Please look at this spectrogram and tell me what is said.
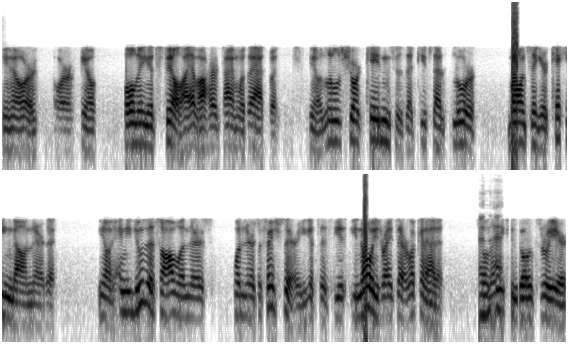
You know, or or you know holding it still. I have a hard time with that, but you know, little short cadences that keeps that lure bouncing or kicking down there. That you know, and you do this all when there's when there's a fish there. You get this, you, you know, he's right there looking at it. So And- then you can go through your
